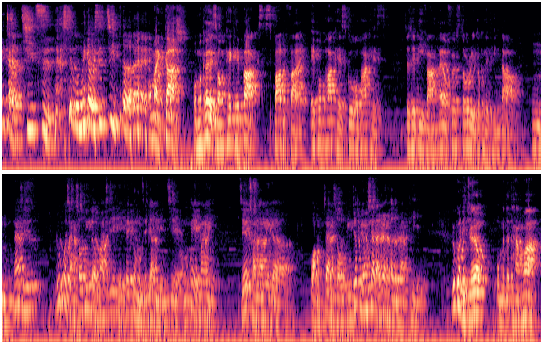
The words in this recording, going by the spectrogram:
你讲了七次，但是我没有一次记得哎。Oh my gosh！我们可以从 KKBox、Spotify、Apple Podcasts、Google Podcasts 这些地方，还有 First Story 都可以听到。嗯，那其实如果想收听的话，其实也可以跟我们直接要连接，我们可以帮你直接传到那个网站收听，就不用下载任何的软体。如果你觉得我们的谈话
